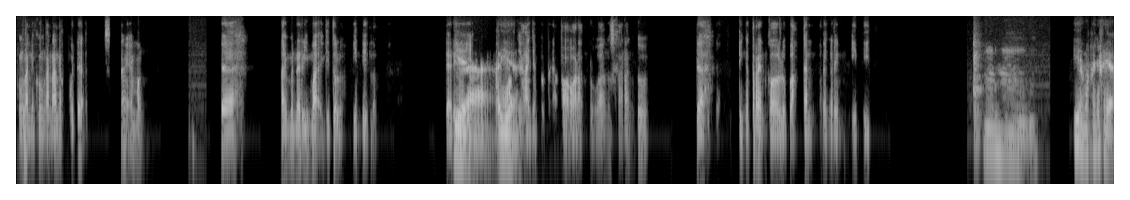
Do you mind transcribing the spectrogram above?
lingkungan lingkungan anak muda sekarang emang udah mulai menerima gitu loh ini loh dari Iya, iya. awalnya hanya beberapa orang doang sekarang tuh udah jadi ngetren kalau lu bahkan dengerin indie. Hmm. Iya makanya kayak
